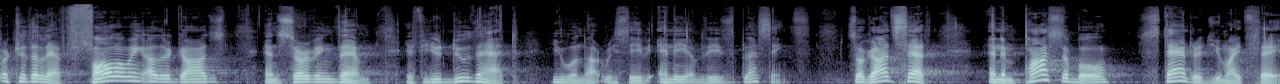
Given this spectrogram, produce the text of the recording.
or to the left, following other gods and serving them. If you do that, you will not receive any of these blessings. So God set an impossible standard, you might say,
